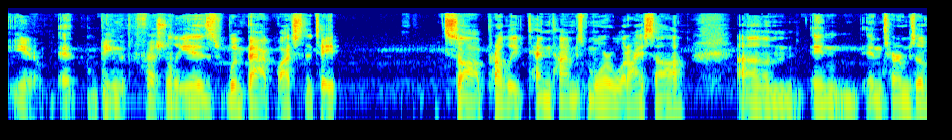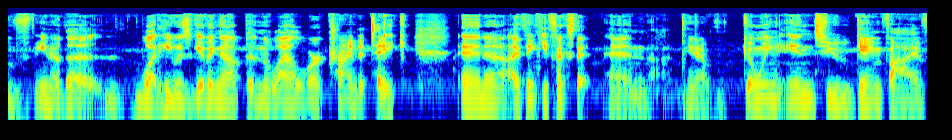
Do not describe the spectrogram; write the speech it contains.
you know, being the professional he is, went back, watched the tape, saw probably ten times more what I saw, um, in in terms of you know the what he was giving up and the Wild weren't trying to take, and uh, I think he fixed it. And you know, going into Game Five,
